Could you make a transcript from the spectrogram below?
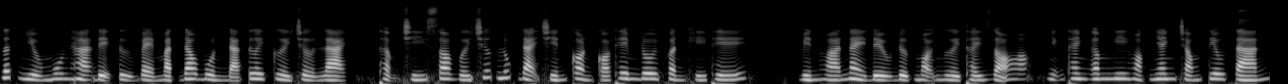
rất nhiều môn hạ đệ tử vẻ mặt đau buồn đã tươi cười trở lại, thậm chí so với trước lúc đại chiến còn có thêm đôi phần khí thế. Biến hóa này đều được mọi người thấy rõ, những thanh âm nghi hoặc nhanh chóng tiêu tán,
